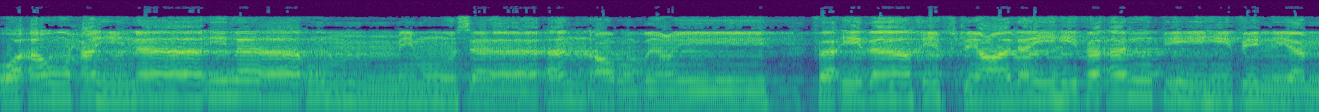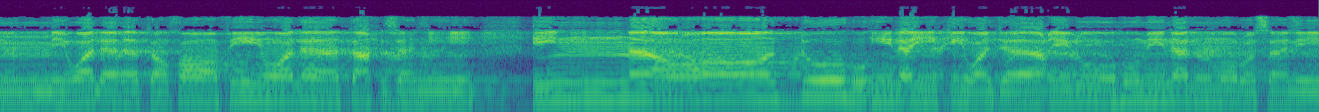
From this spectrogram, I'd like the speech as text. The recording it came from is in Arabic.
وأوحينا إلى أم موسى أن أرضعيه فإذا خفت عليه فألقيه في اليم ولا تخافي ولا تحزني. إنا رادوه إليك وجاعلوه من المرسلين.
